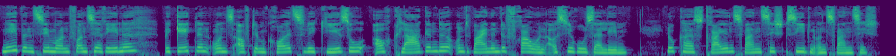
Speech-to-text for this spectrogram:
Neben Simon von Cyrene begegnen uns auf dem Kreuzweg Jesu auch klagende und weinende Frauen aus Jerusalem. Lukas 23, 27.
